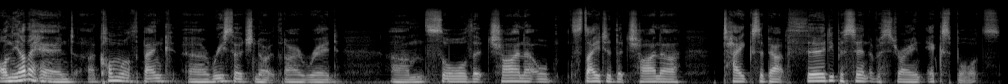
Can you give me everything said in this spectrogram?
On the other hand, a Commonwealth Bank uh, research note that I read um, saw that China, or stated that China takes about 30% of Australian exports,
